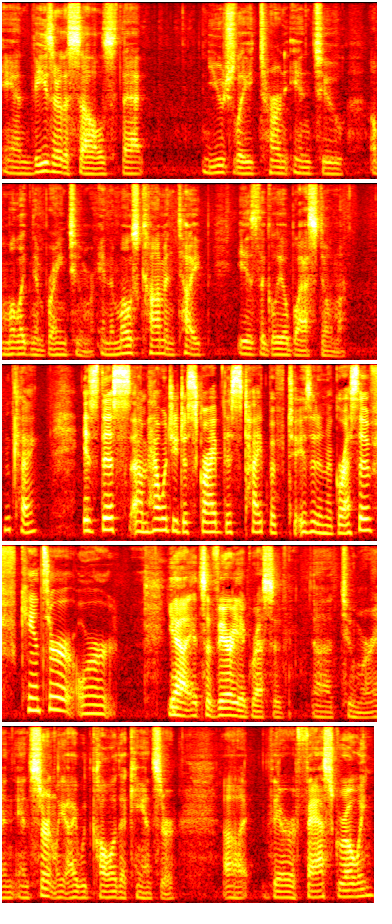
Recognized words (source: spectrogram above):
and these are the cells that usually turn into a malignant brain tumor. And the most common type is the glioblastoma. Okay. Is this, um, how would you describe this type of, t- is it an aggressive cancer or? Yeah, it's a very aggressive uh, tumor, and, and certainly I would call it a cancer. Uh, they're fast growing,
